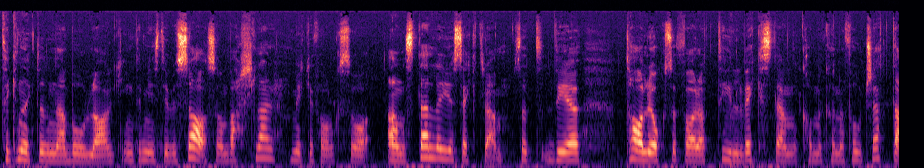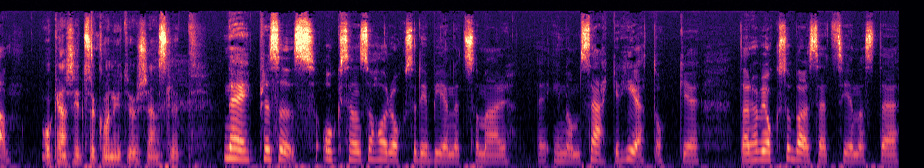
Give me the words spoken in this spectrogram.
teknikdrivna bolag, inte minst i USA, som varslar mycket folk så anställer ju Sectra. Så det talar ju också för att tillväxten kommer kunna fortsätta. Och kanske inte så konjunkturkänsligt? Nej, precis. Och sen så har du också det benet som är Eh, inom säkerhet och eh, där har vi också bara sett senaste,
